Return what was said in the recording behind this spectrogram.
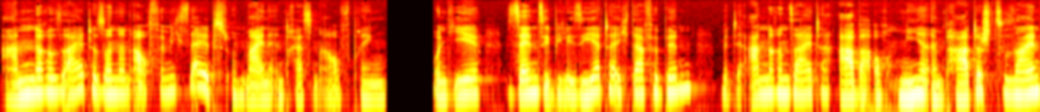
andere Seite, sondern auch für mich selbst und meine Interessen aufbringen. Und je sensibilisierter ich dafür bin, mit der anderen Seite, aber auch mir empathisch zu sein,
